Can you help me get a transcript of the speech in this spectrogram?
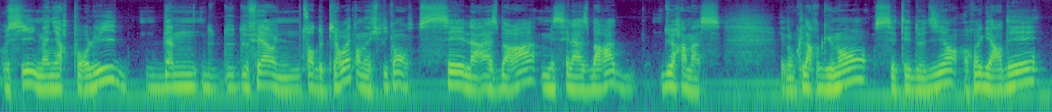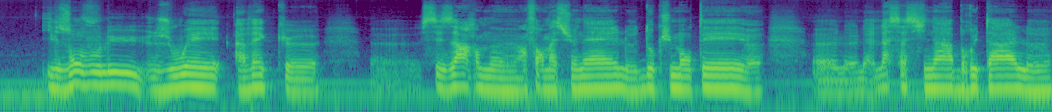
aussi une manière pour lui de, faire une sorte de pirouette en expliquant c'est la Hasbara, mais c'est la Hasbara du Hamas. Et donc l'argument, c'était de dire, regardez, ils ont voulu jouer avec euh, euh, ces armes informationnelles, documenter l'assassinat brutal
